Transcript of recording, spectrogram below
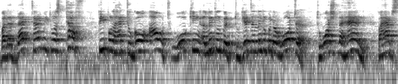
But at that time, it was tough. People had to go out walking a little bit to get a little bit of water to wash the hand. Perhaps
